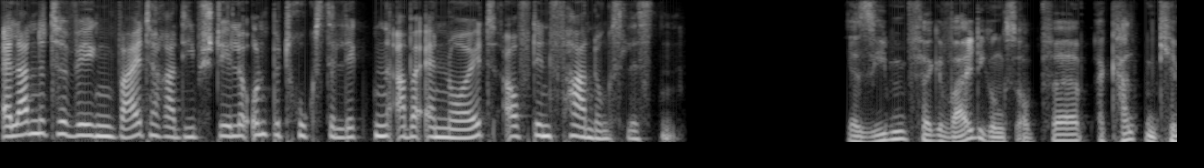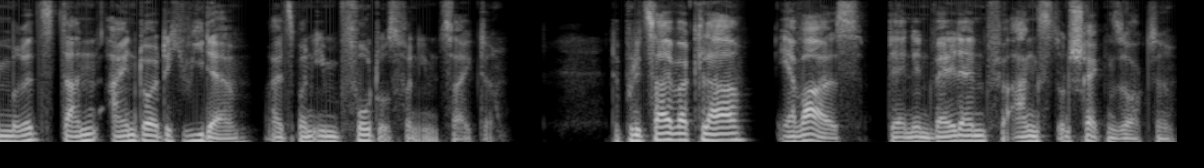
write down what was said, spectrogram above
Er landete wegen weiterer Diebstähle und Betrugsdelikten aber erneut auf den Fahndungslisten. Ja, sieben Vergewaltigungsopfer erkannten Kimritz dann eindeutig wieder, als man ihm Fotos von ihm zeigte. Der Polizei war klar, er war es, der in den Wäldern für Angst und Schrecken sorgte.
